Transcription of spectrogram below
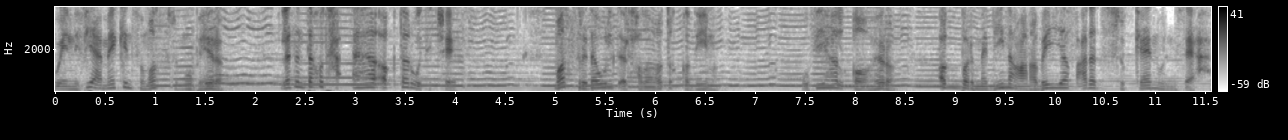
وإن في أماكن في مصر مبهرة لازم تاخد حقها أكتر وتتشاف. مصر دولة الحضارات القديمة وفيها القاهرة أكبر مدينة عربية في عدد السكان والمساحة.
